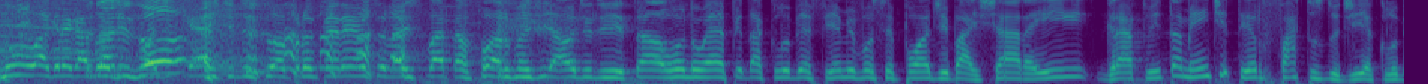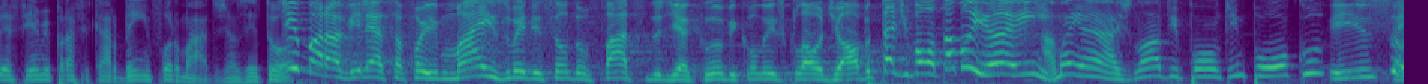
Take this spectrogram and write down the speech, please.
No agregador Finalizou? de podcast de sua preferência, nas plataformas de áudio digital ou no app da Clube FM, você pode baixar aí gratuitamente e ter fatos do dia Clube FM para ficar bem informado, Janzito. Que maravilha, essa foi mais uma edição do Fatos do Dia Clube com Luiz Cláudio Alba, que tá de volta amanhã, hein? Amanhã, às nove ponto em pouco. Isso, É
